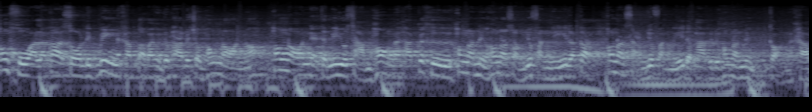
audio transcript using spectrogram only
ห้องครัวแล้วก็โซนลิฟวิ่งนะครับ ต่อไปผมจะพาไปชมห้องนอนเนาะ ห้องนอนเนี่ยจะมีอยู่ 3 ห้องนะครับ ก็คือห้องนอน 1 ห้องนอน 2 อยู่ฝั่งนี้ แล้วก็ห้องนอน 3 อยู่ฝั่งนี้ เดี๋ยวพาไปดูห้องนอน 1 ก่อนนะครับ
